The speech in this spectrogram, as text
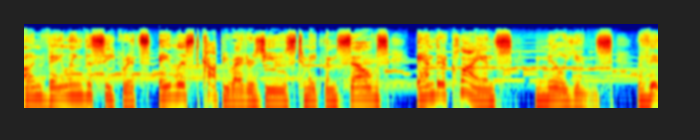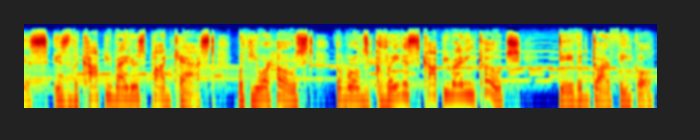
unveiling the secrets A list copywriters use to make themselves and their clients millions. This is the Copywriters Podcast with your host, the world's greatest copywriting coach, David Garfinkel.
